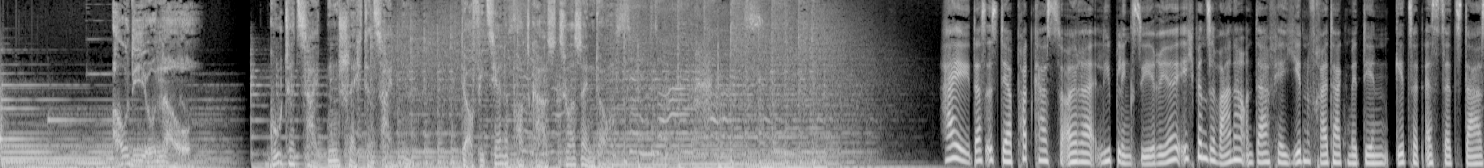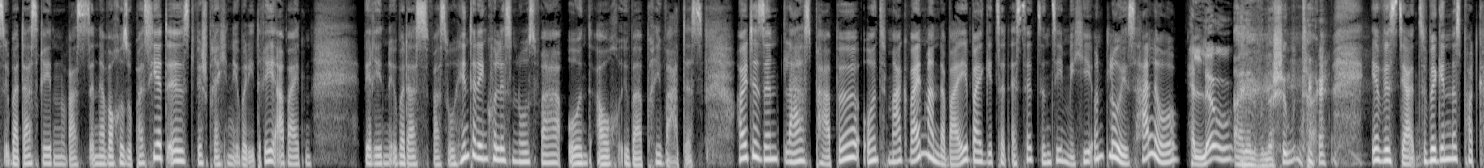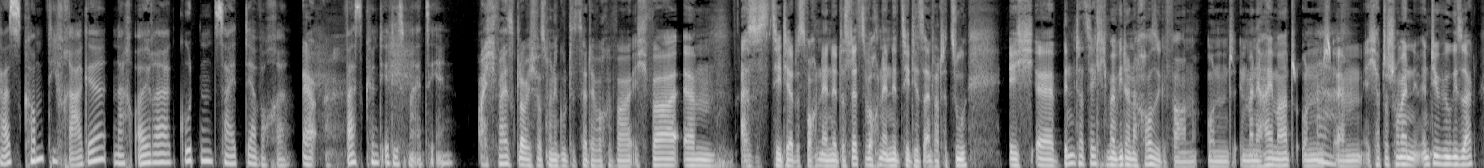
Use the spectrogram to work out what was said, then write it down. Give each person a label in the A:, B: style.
A: Audio Now.
B: Gute Zeiten, schlechte Zeiten. Der offizielle Podcast zur Sendung.
C: Hi, das ist der Podcast zu eurer Lieblingsserie. Ich bin Silvana und darf hier jeden Freitag mit den GZSZ-Stars über das reden, was in der Woche so passiert ist. Wir sprechen über die Dreharbeiten. Wir reden über das, was so hinter den Kulissen los war und auch über Privates. Heute sind Lars Pape und Marc Weinmann dabei. Bei GZSZ sind sie Michi und Luis. Hallo.
D: Hello.
E: Einen wunderschönen guten Tag.
C: Ihr wisst ja, zu Beginn des Podcasts kommt die Frage nach eurer guten Zeit der Woche.
D: Ja.
C: Was könnt ihr diesmal erzählen?
D: Oh, Ich weiß, glaube ich, was meine gute Zeit der Woche war. Ich war, ähm, also es zählt ja das Wochenende, das letzte Wochenende zählt jetzt einfach dazu. Ich äh, bin tatsächlich mal wieder nach Hause gefahren und in meine Heimat und
C: Ah.
D: ähm, ich habe das schon mal im Interview gesagt.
